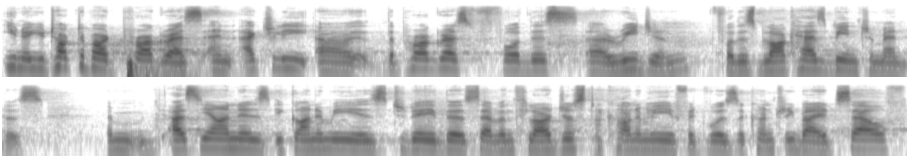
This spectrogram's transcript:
you know, you talked about progress, and actually, uh, the progress for this uh, region, for this bloc, has been tremendous. Um, ASEAN's economy is today the seventh largest economy if it was a country by itself.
